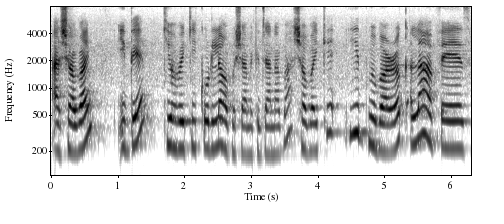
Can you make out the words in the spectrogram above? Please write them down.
আর সবাই ঈদে কীভাবে কী করলে অবশ্যই আমাকে জানাবা। সবাইকে ঈদ মুবারক। আল্লাহ হাফেজ।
